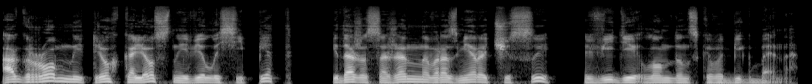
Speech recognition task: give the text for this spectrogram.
огромный трехколесный велосипед и даже соженного размера часы в виде лондонского Биг Бена.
